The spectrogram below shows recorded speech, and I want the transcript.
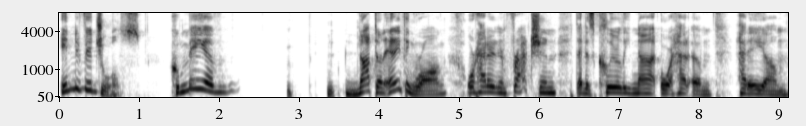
individuals who may have not done anything wrong or had an infraction that is clearly not or had um had a um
